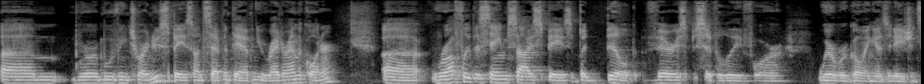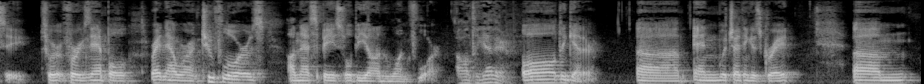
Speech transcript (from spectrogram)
Um, we're moving to our new space on Seventh Avenue, right around the corner. Uh, roughly the same size space, but built very specifically for where we're going as an agency. So, for example, right now we're on two floors. On that space, we'll be on one floor all together. all together, uh, and which I think is great. Um,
